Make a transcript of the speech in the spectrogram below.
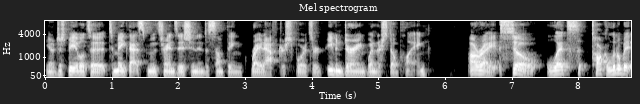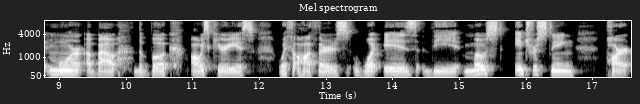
you know, just be able to to make that smooth transition into something right after sports or even during when they're still playing. All right, so let's talk a little bit more about the book. Always curious with authors, what is the most interesting part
